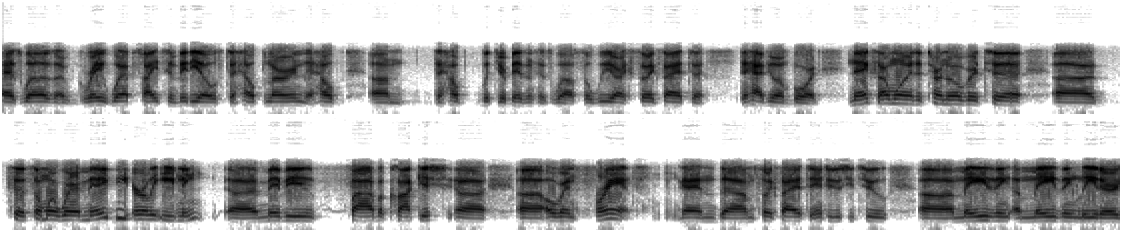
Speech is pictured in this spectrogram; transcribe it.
as well as uh, great websites and videos to help learn, to help um, to help with your business as well. So we are so excited to to have you on board. Next, I wanted to turn over to uh, to somewhere where it may be early evening, uh, maybe five o'clock ish uh, uh, over in France. And uh, I'm so excited to introduce you to uh, amazing, amazing leader,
